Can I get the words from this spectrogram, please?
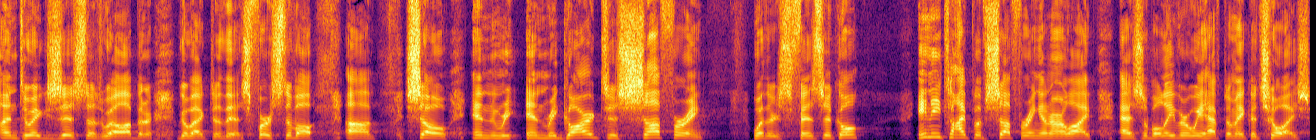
into existence. Well, I better go back to this. First of all, uh, so in, re- in regard to suffering, whether it's physical, any type of suffering in our life, as a believer, we have to make a choice.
